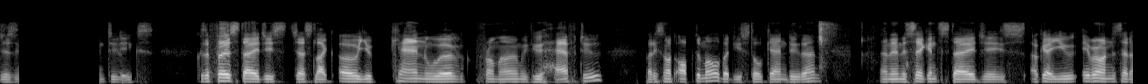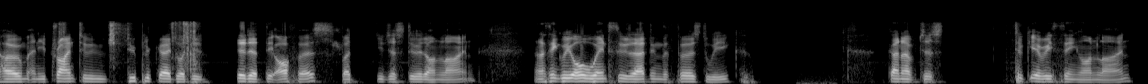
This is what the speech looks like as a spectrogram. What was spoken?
in two weeks. Because the first stage is just like oh you can work from home if you have to but it's not optimal but you still can do that. And then the second stage is okay you everyone is at home and you're trying to duplicate what you did at the office but you just do it online. And i think we all went through that in the first week kind of just took everything online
